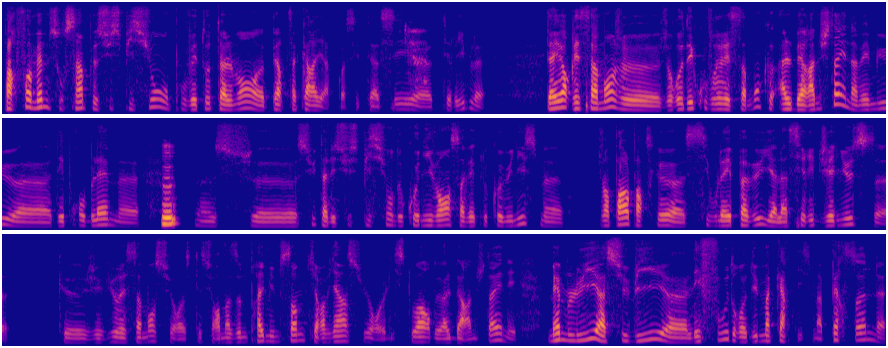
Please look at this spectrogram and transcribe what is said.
Parfois même sur simple suspicion, on pouvait totalement perdre sa carrière. Quoi, c'était assez terrible. D'ailleurs, récemment, je, je, redécouvrais récemment que Albert Einstein a même eu euh, des problèmes euh, mm. euh, suite à des suspicions de connivence avec le communisme. J'en parle parce que si vous l'avez pas vu, il y a la série Genius que j'ai vu récemment sur c'était sur Amazon Prime, il me semble, qui revient sur l'histoire de Albert Einstein et même lui a subi les foudres du macartisme. Personne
